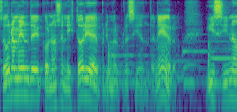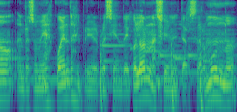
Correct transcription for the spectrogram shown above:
Seguramente conocen la historia del primer presidente negro, y si no, en resumidas cuentas, el primer presidente de color nació en el tercer mundo,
